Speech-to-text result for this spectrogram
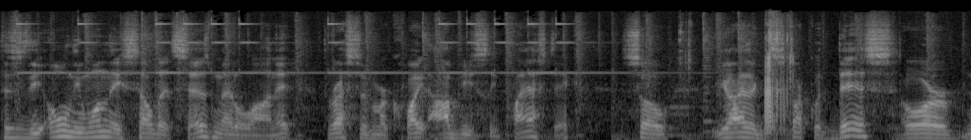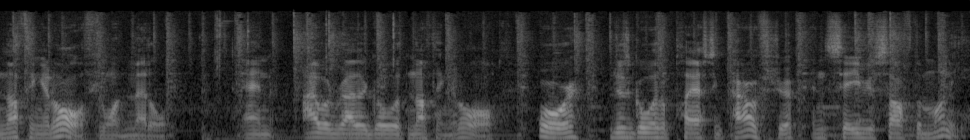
This is the only one they sell that says metal on it. The rest of them are quite obviously plastic. So you're either stuck with this or nothing at all if you want metal. And I would rather go with nothing at all. Or just go with a plastic power strip and save yourself the money.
